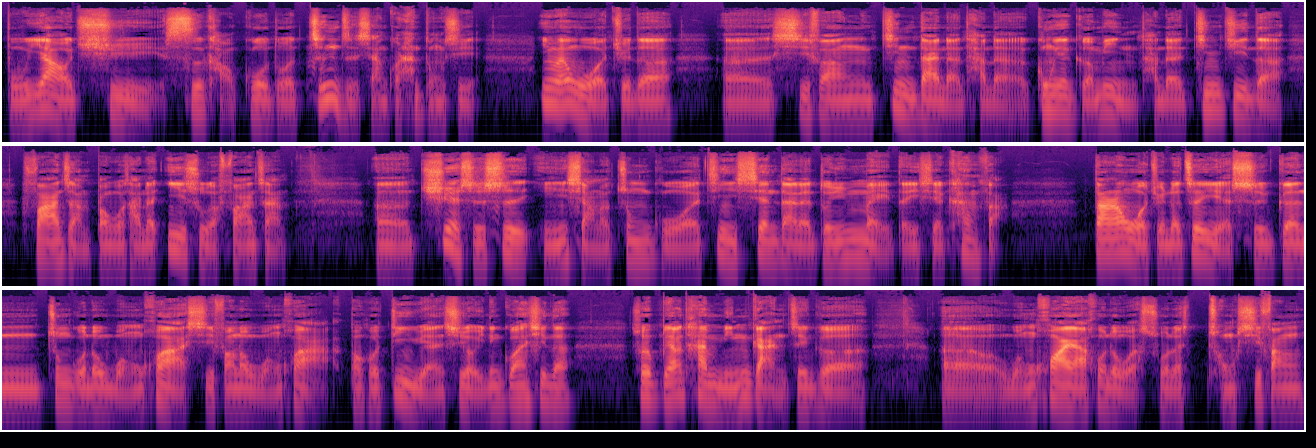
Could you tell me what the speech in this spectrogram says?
不要去思考过多政治相关的东西，因为我觉得。呃，西方近代的它的工业革命、它的经济的发展，包括它的艺术的发展，呃，确实是影响了中国近现代的对于美的一些看法。当然，我觉得这也是跟中国的文化、西方的文化，包括地缘是有一定关系的。所以不要太敏感这个呃文化呀，或者我说的从西方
